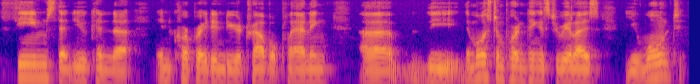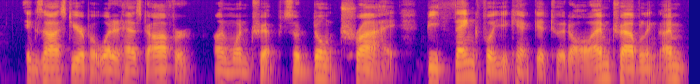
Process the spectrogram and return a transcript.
themes that you can uh, incorporate into your travel planning. Uh, the the most important thing is to realize you won't exhaust Europe at what it has to offer on one trip. So don't try. Be thankful you can't get to it all. I'm traveling. I'm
